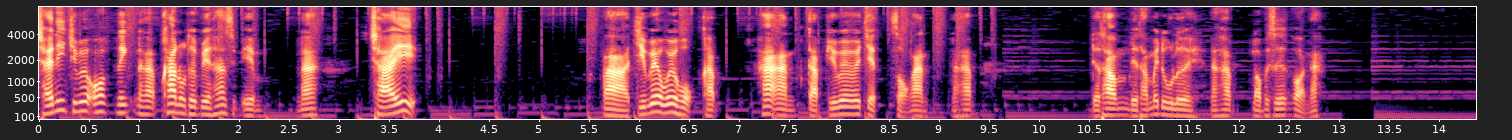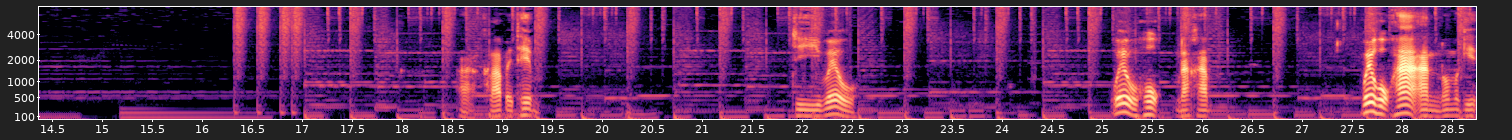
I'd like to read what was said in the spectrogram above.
ใช้นี่จิเวออฟนิกนะครับ ค่าลงทะเบียน 50M นะ ใช้ อ่าจีเวลเวลหกครับห้าอันกับจีเวลเวลเจ็ดสองอันนะครับ เดี๋ยวทำเดี๋ยวทำให้ดูเลยนะครับ เราไปซื้อกันก่อนนะอ่าคราฟไอเทม G เวลเวลหกนะครับ เวลหกห้าอันเนาะเมื่อกี้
